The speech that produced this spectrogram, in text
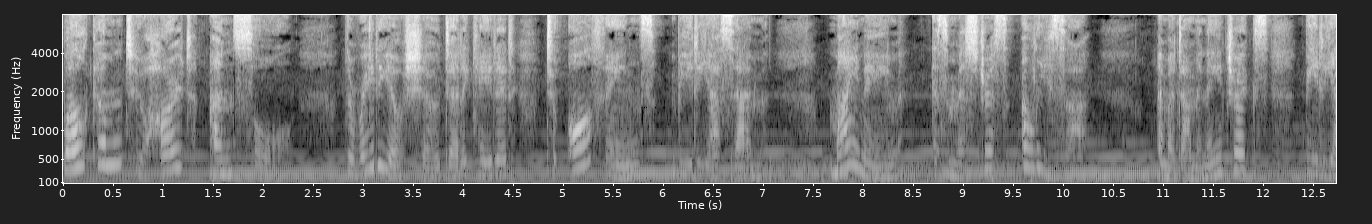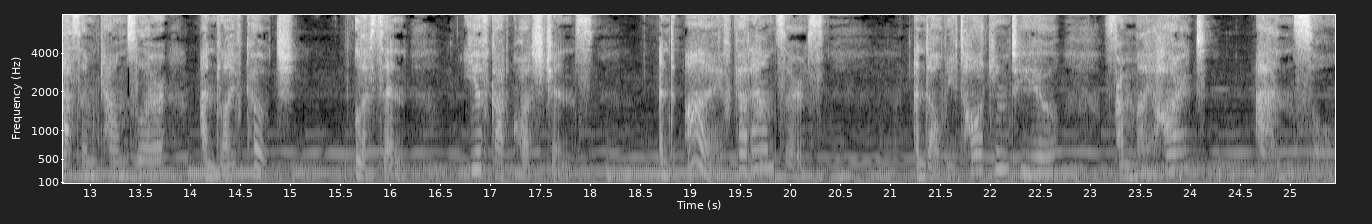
Welcome to Heart and Soul, the radio show dedicated to all things BDSM. My name is Mistress Alisa. I'm a dominatrix, BDSM counselor, and life coach. Listen, you've got questions, and I've got answers and I'll be talking to you from my heart and soul.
